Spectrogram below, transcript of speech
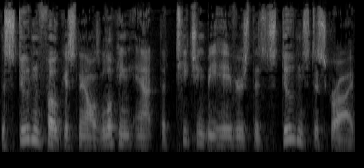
The student focus now is looking at the teaching behaviors that students describe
